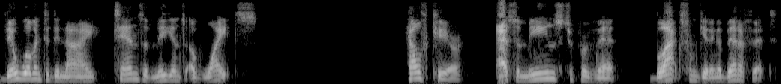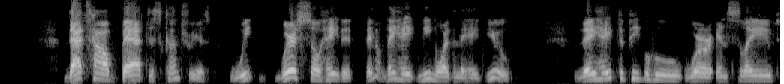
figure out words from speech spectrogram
they're willing to deny tens of millions of whites health care as a means to prevent blacks from getting a benefit. That's how bad this country is we we're so hated. They don't they hate me more than they hate you. They hate the people who were enslaved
